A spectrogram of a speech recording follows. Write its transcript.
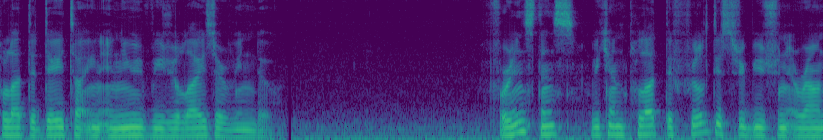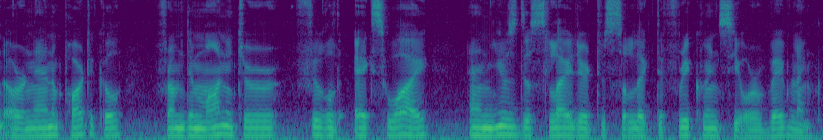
plot the data in a new visualizer window. For instance, we can plot the field distribution around our nanoparticle from the monitor field XY and use the slider to select the frequency or wavelength.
